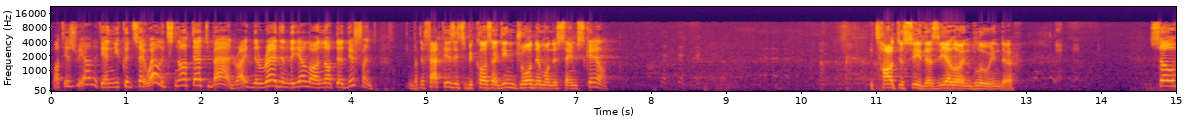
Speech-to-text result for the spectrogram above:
What is reality? And you could say, well, it's not that bad, right? The red and the yellow are not that different. But the fact is, it's because I didn't draw them on the same scale. it's hard to see, there's yellow and blue in there. So,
